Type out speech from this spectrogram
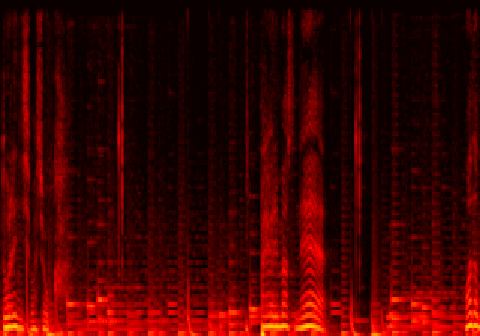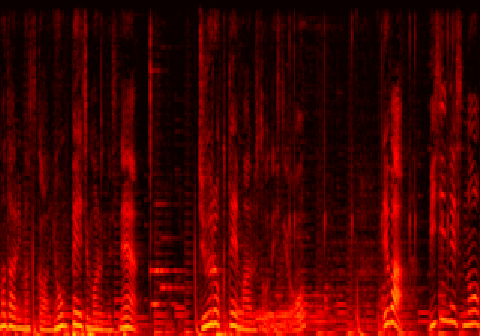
どれにしましょうか。いっぱいありますね。まだまだありますか。4ページもあるんですね。16テーマあるそうですよ。ではビジネスの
